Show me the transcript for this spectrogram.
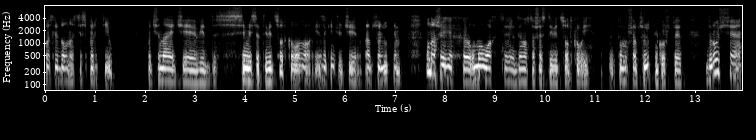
послідовності спиртів, починаючи від 70% і закінчуючи абсолютним. У наших умовах це 96%, тому що абсолютний коштує дорожче, е,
